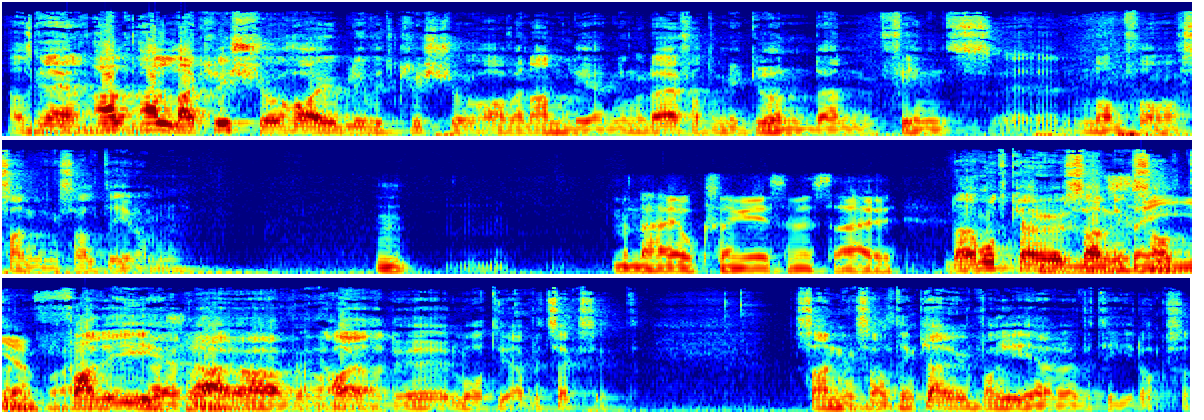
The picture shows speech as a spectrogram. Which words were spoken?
Alltså grejen, all, alla klyschor har ju blivit klyschor av en anledning och det är för att de i grunden finns eh, någon form av sanningshalt i dem. Mm. Men det här är också en grej som är så här... Däremot kan ju sanningshalten variera alltså, över... Ja. ja, ja, det låter jävligt sexigt. Sanningshalten kan ju variera över tid också.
